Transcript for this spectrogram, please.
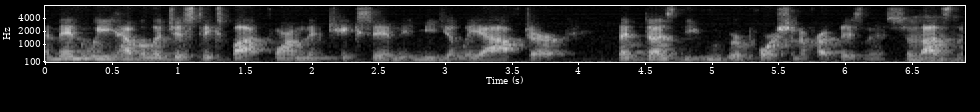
And then we have a logistics platform that kicks in immediately after that does the Uber portion of our business. So mm-hmm. that's the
